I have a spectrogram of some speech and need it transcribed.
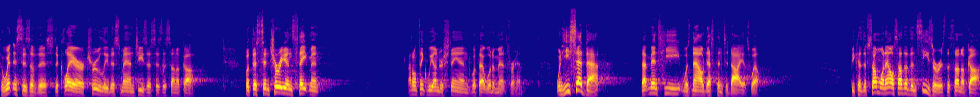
The witnesses of this declare truly this man, Jesus, is the Son of God. But this centurion's statement, I don't think we understand what that would have meant for him. When he said that, that meant he was now destined to die as well. Because if someone else other than Caesar is the Son of God,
